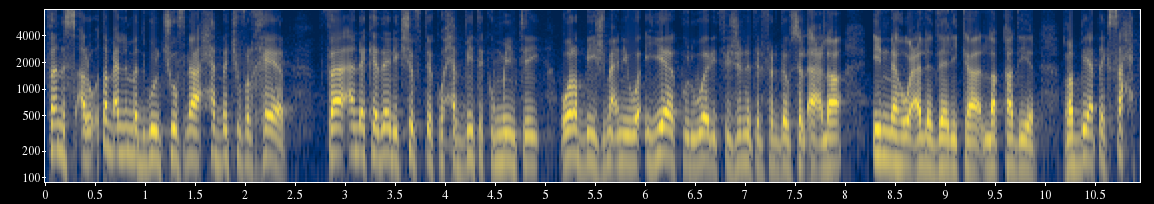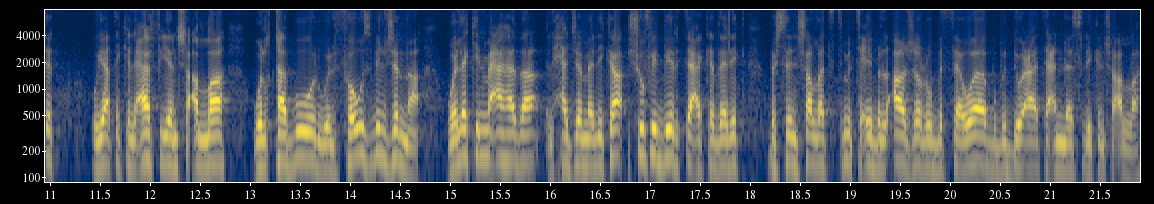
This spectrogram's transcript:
فنسأل طبعا لما تقول تشوفنا حبت تشوف الخير فأنا كذلك شفتك وحبيتك أميمتي وربي يجمعني وإياك والوالد في جنة الفردوس الأعلى. إنه على ذلك لقدير. ربي يعطيك صحتك ويعطيك العافية إن شاء الله والقبول والفوز بالجنة. ولكن مع هذا الحاجة ملكة شوفي البير تاعك كذلك باش إن شاء الله تتمتعي بالأجر وبالثواب وبالدعاء تاع الناس ليك إن شاء الله.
